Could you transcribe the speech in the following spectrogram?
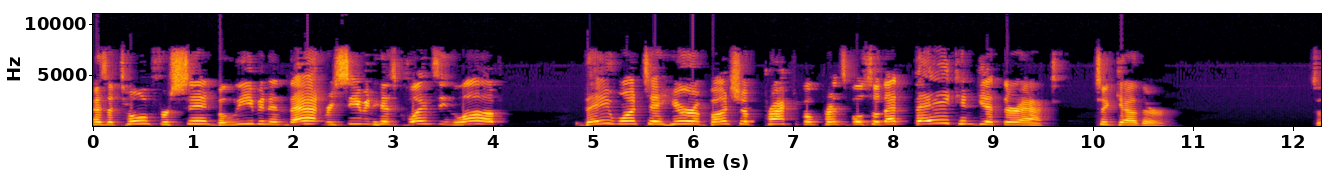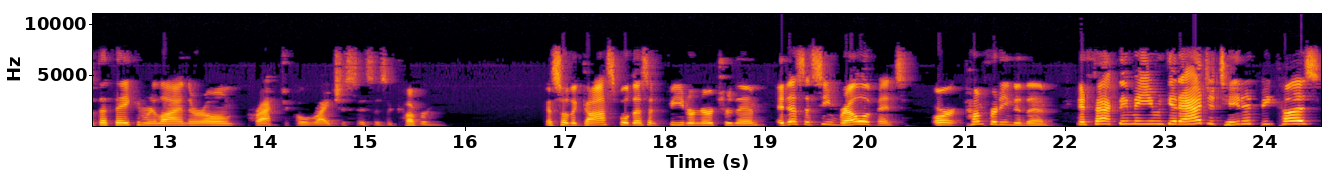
has atoned for sin, believing in that, receiving his cleansing love, they want to hear a bunch of practical principles so that they can get their act together. so that they can rely on their own practical righteousness as a covering. And so the gospel doesn't feed or nurture them. It doesn't seem relevant or comforting to them. In fact, they may even get agitated because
